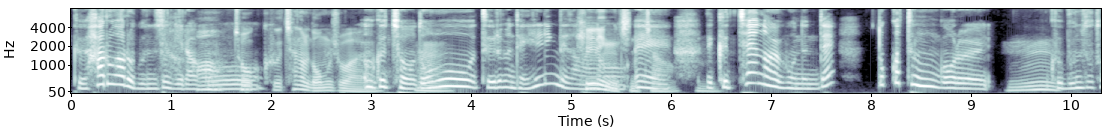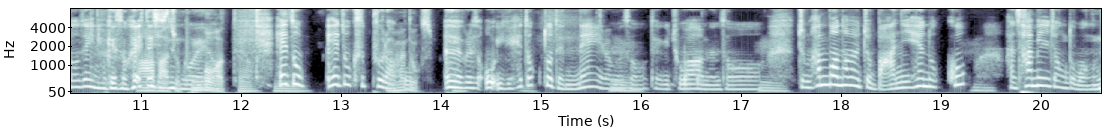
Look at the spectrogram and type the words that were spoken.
그 하루하루 문숙이라고 아, 저 그 채널 너무 좋아요. 어, 그쵸. 네. 너무 들으면 되게 힐링 되잖아요. 힐링 진짜. 네. 음. 근데 그 채널 보는데 똑같은 거를 음. 그 문숙 선생님께서 해 아. 드시는 거예요. 같아요. 음. 해독 해독 스프라고. 어, 해독 스프. 네, 그래서 어 이게 해독도 됐네 이러면서 되게 좋아하면서 음. 좀 한 번 하면 좀 많이 해놓고 음. 한 3일 정도 먹는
